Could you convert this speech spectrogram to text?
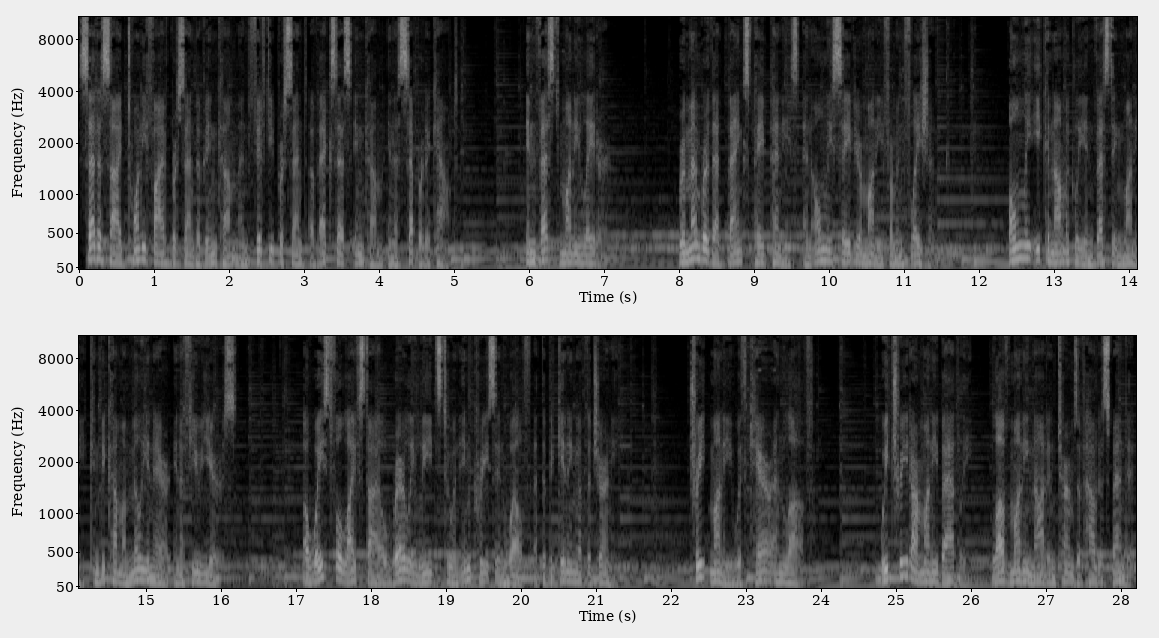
Set aside 25% of income and 50% of excess income in a separate account. Invest money later. Remember that banks pay pennies and only save your money from inflation. Only economically investing money can become a millionaire in a few years. A wasteful lifestyle rarely leads to an increase in wealth at the beginning of the journey. Treat money with care and love. We treat our money badly, love money not in terms of how to spend it,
